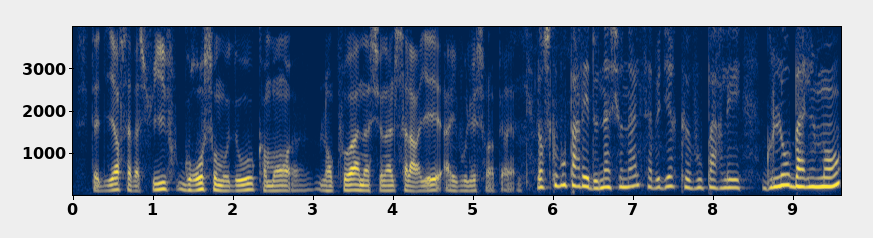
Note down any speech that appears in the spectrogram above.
C'est-à-dire, ça va suivre grosso modo comment euh, l'emploi national salarié a évolué sur la période. Lorsque vous parlez de national, ça veut dire que vous parlez globalement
